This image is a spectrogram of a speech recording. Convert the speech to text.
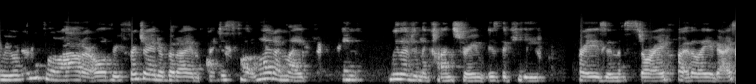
We were going to throw out our old refrigerator, but I, I just felt led. I'm like, and we lived in the country, is the key phrase in the story, by the way, you guys.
